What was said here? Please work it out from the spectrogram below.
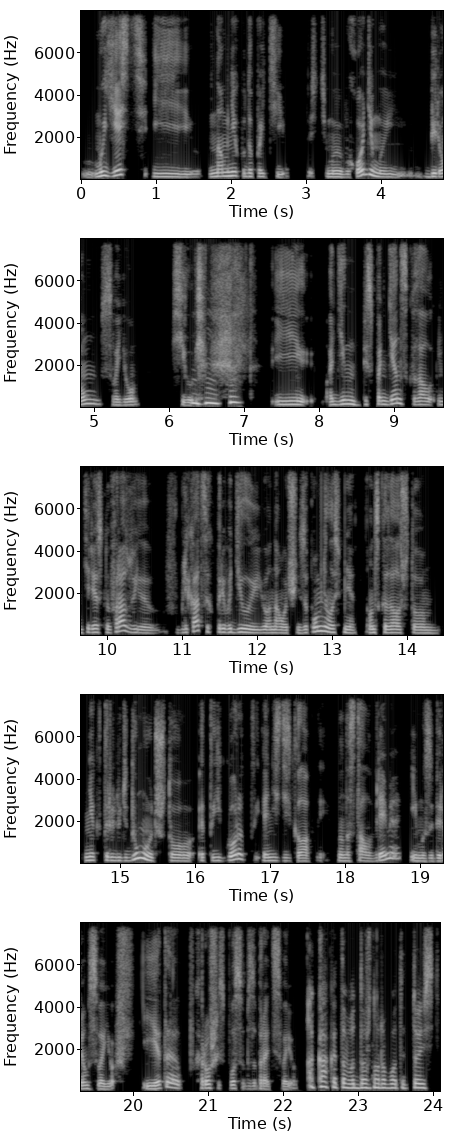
Мы есть, и нам некуда пойти. То есть мы выходим и берем свое силой. И один респондент сказал интересную фразу, я в публикациях приводила ее, она очень запомнилась мне. Он сказал, что некоторые люди думают, что это их город, и они здесь главные. Но настало время, и мы заберем свое. И это хороший способ забрать свое. А как это вот должно работать? То есть,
